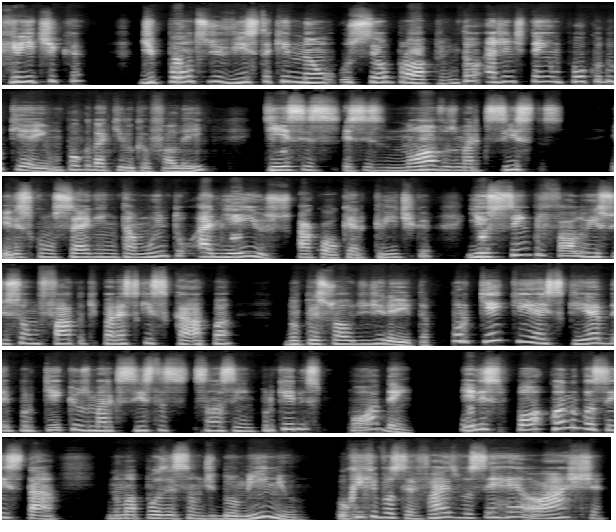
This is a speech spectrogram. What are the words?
crítica de pontos de vista que não o seu próprio. Então a gente tem um pouco do que aí? Um pouco daquilo que eu falei, que esses, esses novos marxistas, eles conseguem estar muito alheios a qualquer crítica, e eu sempre falo isso, isso é um fato que parece que escapa do pessoal de direita. Por que, que a esquerda e por que, que os marxistas são assim? Porque eles podem. Eles po quando você está numa posição de domínio, o que, que você faz? Você relaxa.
